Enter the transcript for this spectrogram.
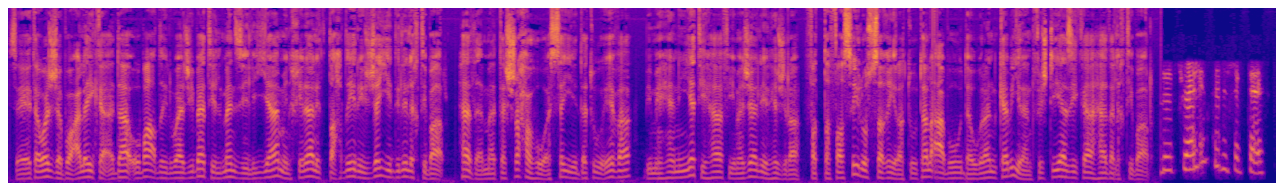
سيتوجب عليك أداء بعض الواجبات المنزلية من خلال التحضير الجيد للاختبار. هذا ما تشرحه السيدة إيفا بمهنيتها في مجال الهجرة. فالتفاصيل الصغيرة تلعب دورا كبيرا في اجتيازك هذا الاختبار. The Australian citizenship test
